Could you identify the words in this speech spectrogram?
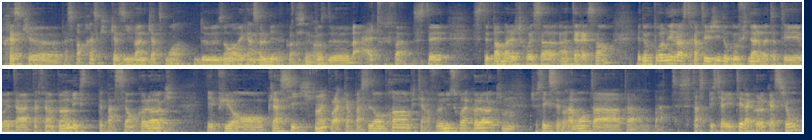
presque, bah, c'est pas presque, quasi 24 mois, 2 ans avec un seul bien, quoi. À cause de, bah, tout, c'était c'était pas mal et je trouvais ça intéressant. Et donc pour revenir à la stratégie, donc au final, bah, tu ouais, as, as, fait un peu un mix. Tu es passé en coloc et puis en classique pour la capacité d'emprunt, puis tu es revenu sur la coloc. Mm. Je sais que c'est vraiment ta, ta, bah, ta spécialité, la colocation.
